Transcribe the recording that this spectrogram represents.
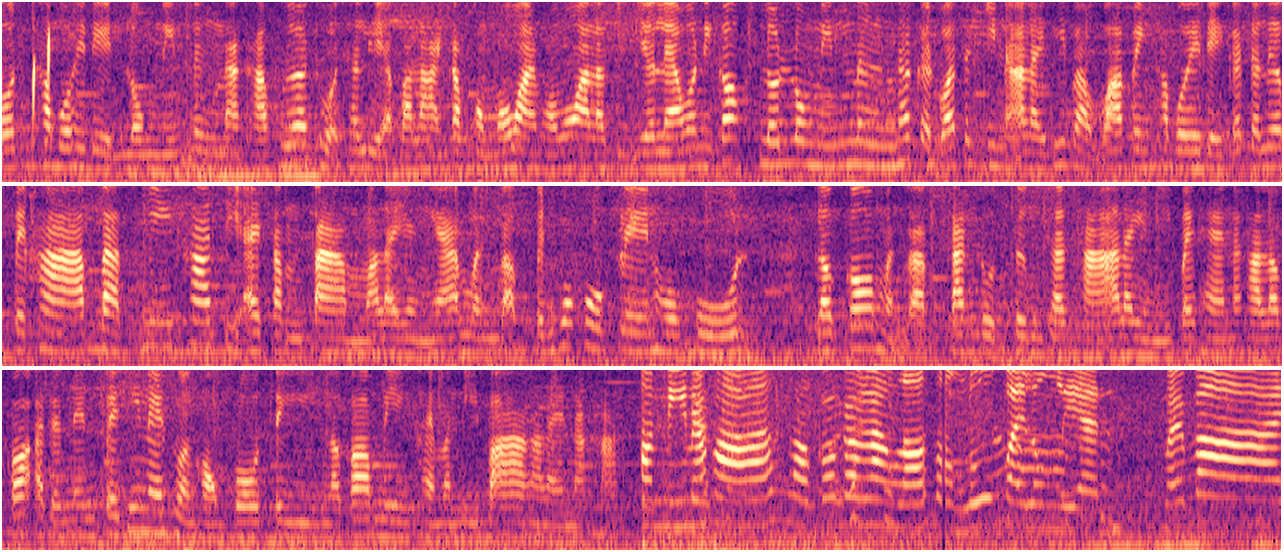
ลดคาร์โบไฮเดรตลงนิดนึงนะคะ เพื่อถั่วเฉลี่ยบาลานซ์กับของเมื่อวานเพราะเมื่อวานเรากินเยอะแล้ววันนี้ก็ลดลงนิดนึง ถ้าเกิดว่าจะกินอะไรที่แบบว่าเป็นคาร์โบไฮเดรตก็จะเลือกเป็นคาร์บแบบที่ค่า GI ต่ำๆอะไรอย่างเงี้ยเหมือนแบบเป็นพวกโฮเกรนโฮฟู้ดแล้วก็เหมือนแบบการดูดซึมช้าๆ อะไรอย่างนี้ไปแทนนะคะ แล้วก็อาจจะเน้นไปที่ในส่วนของโปรตีน แล้วก็มีไขมันดีบ้างอะไรนะคะ ตอนนี้นะคะ เราก็กำลังรอส่งลูกไปโรงเรียนบายบาย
